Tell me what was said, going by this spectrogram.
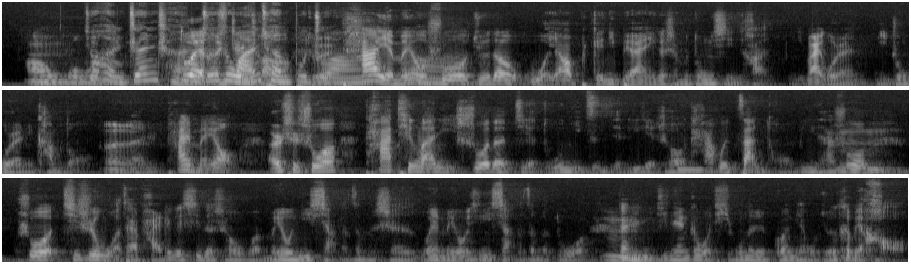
啊，我就很真诚，对就是完很真诚对全不装。他也没有说嗯觉得我要给你表演一个什么东西，你好，你外国人，你中国人，你看不懂，嗯呃他也没有，而是说他听完你说的解读，你自己的理解之后，嗯他会赞同，并且他说、嗯说，其实我在排这个戏的时候，我没有你想的这么深，我也没有你想的这么多，嗯但是你今天给我提供的这个观点，我觉得特别好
